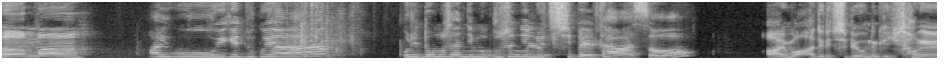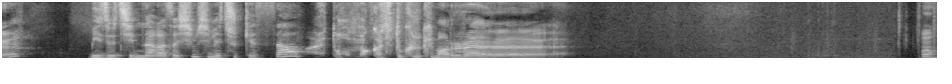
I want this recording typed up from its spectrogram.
엄마. 아이고 이게 누구야? 우리 노무사님은 무슨 일로 집에 다 왔어? 아이 뭐 아들이 집에 오는 게 이상해? 미주 집 나가서 심심해 죽겠어? 아이 또 엄마까지 또 그렇게 말을 해. 어?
